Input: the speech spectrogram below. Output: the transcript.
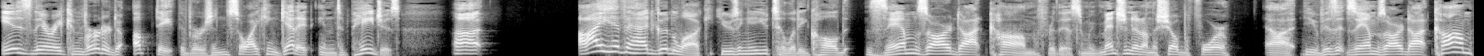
Is there a converter to update the version so I can get it into pages? Uh, I have had good luck using a utility called Zamzar.com for this, and we've mentioned it on the show before. Uh, you visit Zamzar.com,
